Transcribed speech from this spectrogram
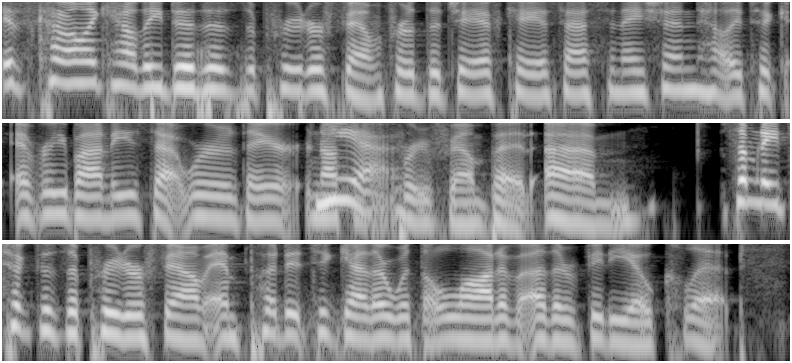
It's kind of like how they did the Zapruder film for the JFK assassination. How they took everybody's that were there, not Yeah. the Zapruder film, but um, somebody took the Zapruder film and put it together with a lot of other video clips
